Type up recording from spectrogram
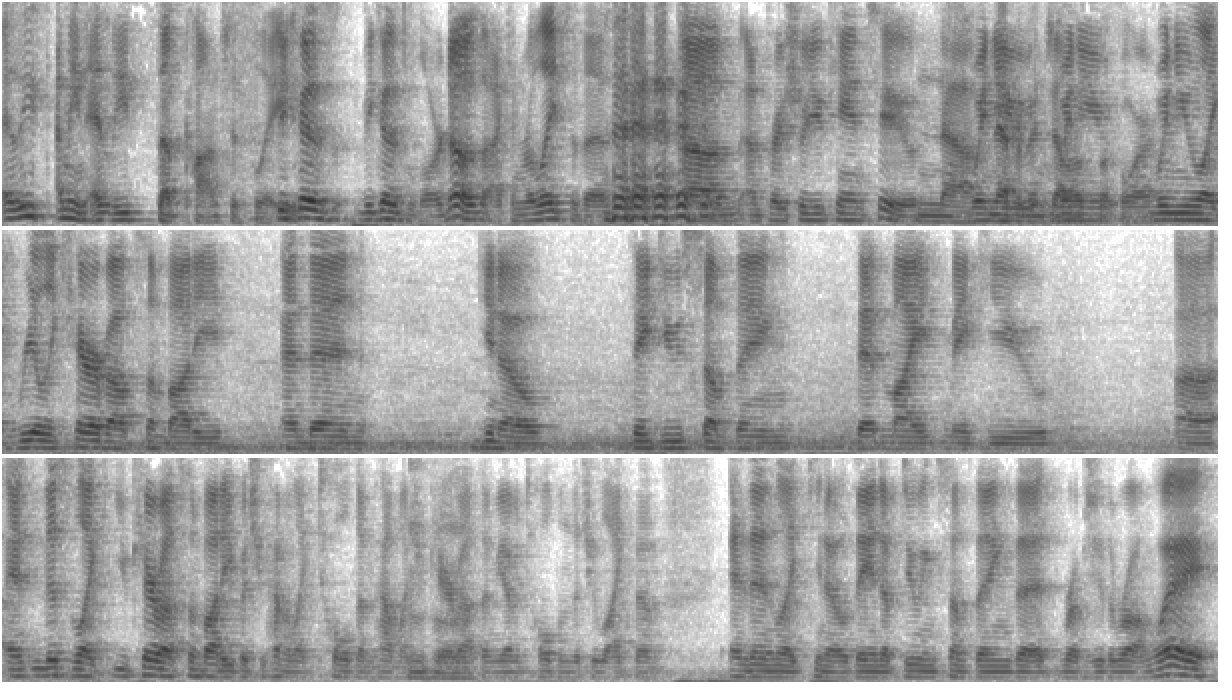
at least I mean, at least subconsciously. because because Lord knows I can relate to this. um, I'm pretty sure you can too. No, We've never been jealous you, before. When you like really care about somebody, and then you know they do something that might make you. Uh, and this is like you care about somebody, but you haven't like told them how much you Mm-hmm. care about them. You haven't told them that you like them, and then like you know they end up doing something that rubs you the wrong way.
